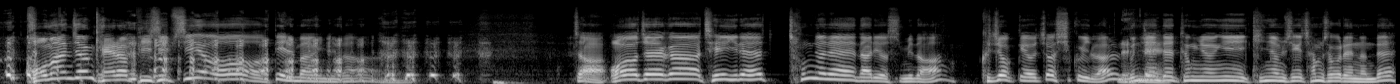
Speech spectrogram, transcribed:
그만 좀 괴롭히십시오. 띨망입니다. 자, 어제가 제1회 청년의 날이었습니다. 그저께였죠. 19일 날. 네. 문재인 네. 대통령이 기념식에 참석을 했는데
